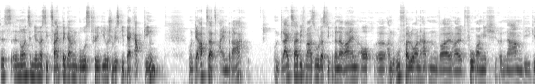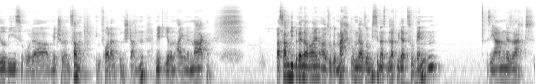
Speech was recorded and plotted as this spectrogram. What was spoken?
des 19. Äh, Jahrhunderts die Zeit begann, wo es für den irischen Whisky bergab ging und der Absatz einbrach und gleichzeitig war es so, dass die Brennereien auch äh, an Ruf verloren hatten, weil halt vorrangig äh, Namen wie Gilbys oder Mitchell Son im Vordergrund standen mit ihren eigenen Marken. Was haben die Brennereien also gemacht, um da so ein bisschen das Blatt wieder zu wenden? Sie haben gesagt,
